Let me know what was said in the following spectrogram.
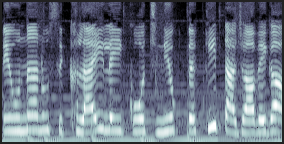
ਤੇ ਉਹਨਾਂ ਨੂੰ ਸਿਖਲਾਈ ਲਈ ਕੋਚ ਨਿਯੁਕਤ ਕੀਤਾ ਜਾਵੇਗਾ।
